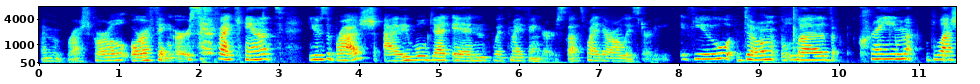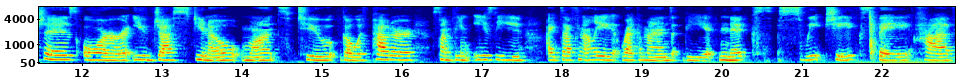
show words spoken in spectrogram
I'm a brush girl or a fingers. if I can't use a brush, I will get in with my fingers. That's why they're always dirty. If you don't love cream blushes or you just, you know, want to go with powder, something easy, I definitely recommend the NYX Sweet Cheeks. They have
